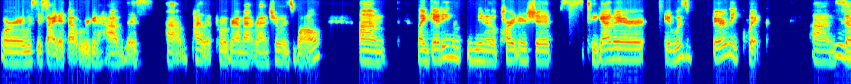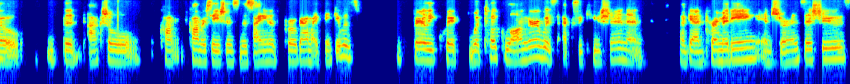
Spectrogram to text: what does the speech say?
or it was decided that we were going to have this um, pilot program at Rancho as well. Um, like getting, you know, the partnerships together it was fairly quick. Um. So the actual com- conversations and the signing of the program, I think it was fairly quick. What took longer was execution and again permitting, insurance issues.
